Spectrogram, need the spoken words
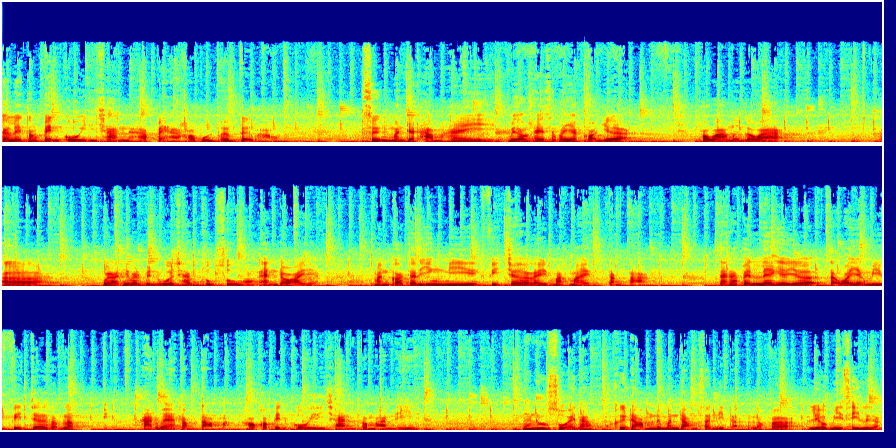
ก็เลยต้องเป็น Go Edition นะครับ ไปหาข้อมูลเพิ่มเติมเอา ซึ่งมันจะทำให้ไม่ต้องใช้ทรัพยากรเยอะ เพราะว่าเหมือนกับว่าเวลาที่มันเป็นเวอร์ชันสูงๆของ Android เนี่ย มันก็จะยิ่งมีฟีเจอร์อะไรมากมายต่างๆ แต่ถ้าเป็นเลขเยอะๆ แต่ว่ายังมีฟีเจอร์สำหรับฮาร์ดแวร์ต่ำๆเขาก็เป็น Go Edition ประมาณนี้นี่ดูสวยนะ คือดำนี่มันดำสนิทอะแล้วก็ realme สีเหลือง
